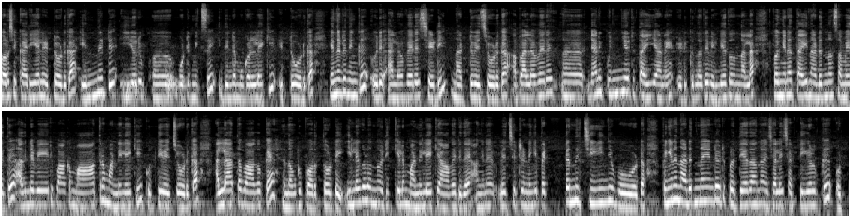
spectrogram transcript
കുറച്ച് കരിയില ഇട്ട് കൊടുക്കുക. എന്നിട്ട് ഈ ഒരു പോട്ടി മിക്സ് ഇതിന്റെ മുകളിലേക്ക് ഇട്ട് കൊടുക്കുക. എന്നിട്ട് നിങ്ങൾക്ക് ഒരു അലോവേര ചെടി നട്ട് വെച്ച് കൊടുക്കുക. അപ്പൊ അലോവേര ഞാൻ കുഞ്ഞൊരു തൈയാണ് എടുക്കുന്നത്. വലിയതൊന്നല്ല അപ്പൊ ഇങ്ങനെ തൈ നടുന്ന സമയത്ത് അതിന്റെ വേര് ഭാഗം മാത്രം മണ്ണിലേക്ക് കുത്തി വെച്ച് കൊടുക്കുക. അല്ലാത്ത ഭാഗമൊക്കെ നമുക്ക് പുറത്തോട്ട് ഇലകളൊന്നും ഒരിക്കലും മണ്ണിലേക്ക് ആവരുത്. അങ്ങനെ വെച്ചിട്ടുണ്ടെങ്കിൽ പെട്ടെന്ന് ചീഞ്ഞു പോകും കേട്ടോ. അപ്പൊ ഇങ്ങനെ നടുന്നതിന്റെ ഒരു പ്രത്യേകത എന്ന് വെച്ചാൽ ചട്ടികൾക്ക് ഒട്ടും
